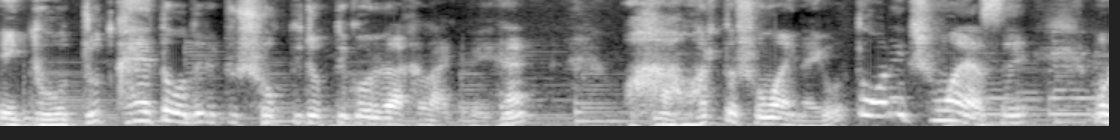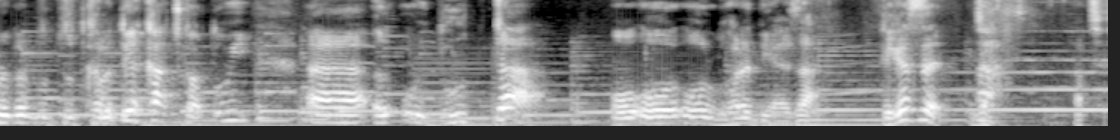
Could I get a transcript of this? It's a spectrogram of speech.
এই দুধ টুধ খায় তো ওদের একটু শক্তি টক্তি করে রাখা লাগবে হ্যাঁ? আমার তো সময় নাই। ওর তো অনেক সময় আছে। মনে কর দুধ খাবে। তুই এক কাজ কর তুই আহ, ওই দুধটা ও ও- ওর ঘরে দেয়া যা। ঠিক আছে? যা। আচ্ছা।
